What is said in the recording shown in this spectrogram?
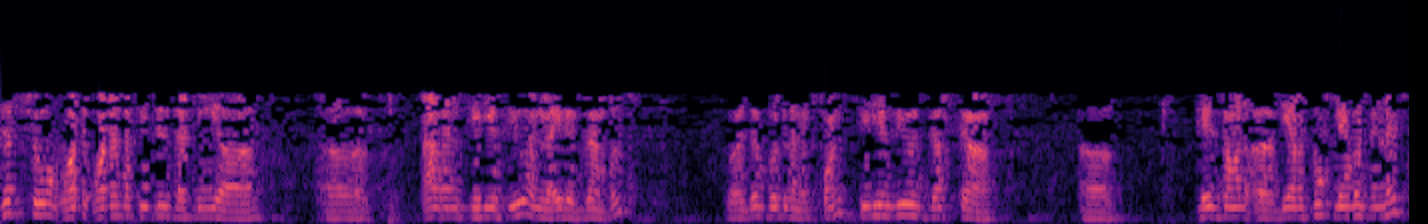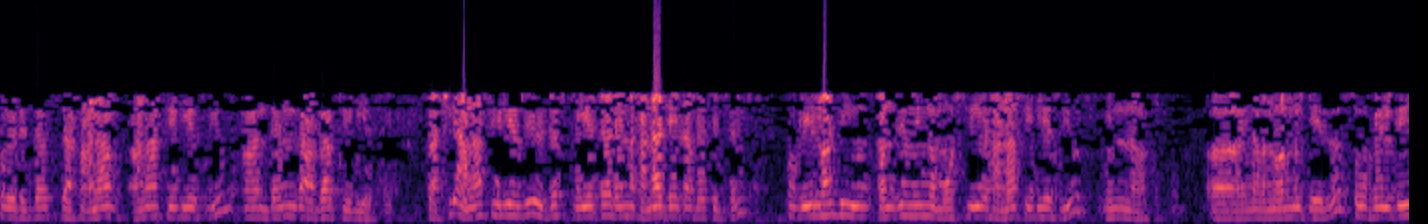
just show what what are the features that we uh, uh, have in CDS view and live examples. So I'll just go to the next point. CDS view is just uh, uh, based on uh, we have two flavors in it. So it is just the HANA HANA CDS view and then the other CDS view. So actually HANA CDS view is just created in HANA database itself. So we will not be consuming uh, mostly HANA CDS views in uh, in our normal cases. So we will be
